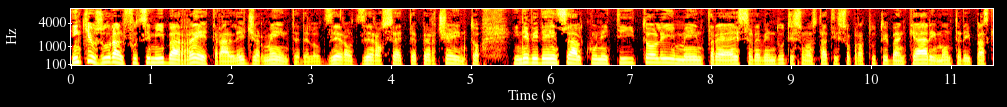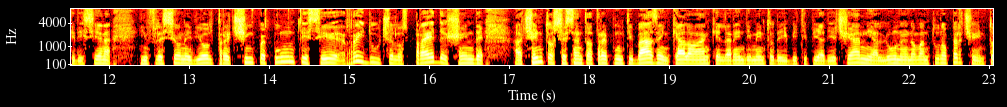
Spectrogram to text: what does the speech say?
in chiusura il Fuzimiba retra leggermente dello 0,07%, in evidenza alcuni titoli titoli, mentre a essere venduti sono stati soprattutto i bancari, Monte dei Paschi di Siena in flessione di oltre 5 punti, si riduce lo spread, scende a 163 punti base, in calo anche il rendimento dei BTP a 10 anni all'1,91%,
